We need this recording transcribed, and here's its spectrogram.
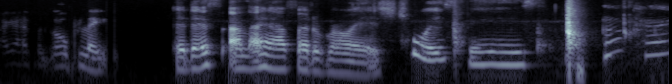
I got to go play. And that's all I have for the raw ass choices. Okay.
